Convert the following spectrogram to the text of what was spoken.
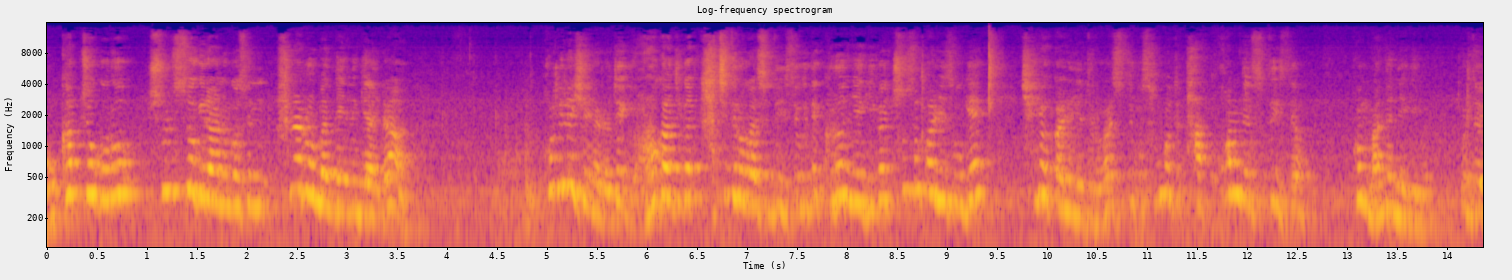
복합적으로 출석이라는 것은 하나로만 돼 있는 게 아니라 콤비네이션이라고 죠 여러 가지가 같이 들어갈 수도 있어요. 근데 그런 얘기가 출석 관리 속에 체력 관리에 들어갈 수도 있고 선거도 다 포함될 수도 있어요. 그건 맞는 얘기고. 우리 저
